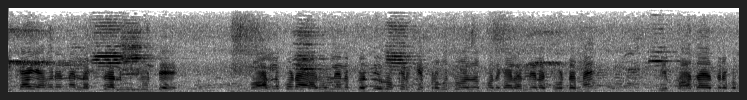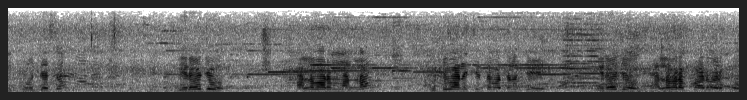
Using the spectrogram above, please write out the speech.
ఇంకా ఎవరైనా లబ్ధిదారులు మిగిలింటే వాళ్ళని కూడా అర్హులైన ప్రతి ఒక్కరికి ప్రభుత్వ పథకాలు అందేలా చూడడమే ఈ పాదయాత్ర ముఖ్య ఉద్దేశం. ఈరోజు అల్లవరం మండలం గుడ్డువాని చింత వద్ద నుంచి ఈరోజు అల్లవరపాడు వరకు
